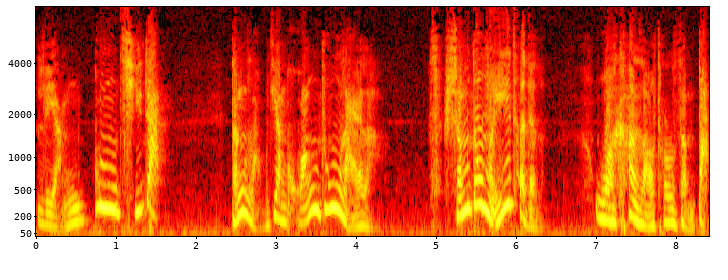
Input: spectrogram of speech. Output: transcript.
两攻齐战。等老将黄忠来了，什么都没他的了。我看老头怎么办？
